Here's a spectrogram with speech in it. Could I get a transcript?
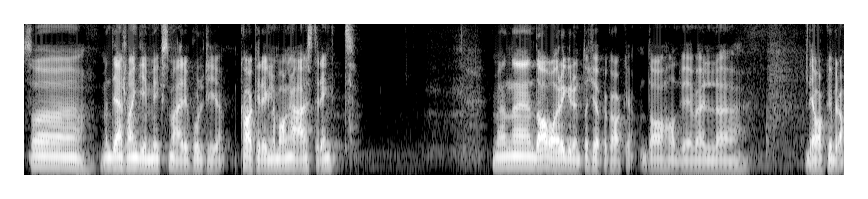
Så, men det er en sånn gimmick som er i politiet. Kakereglementet er strengt. Men eh, da var det grunn til å kjøpe kake. Da hadde vi vel eh, Det var ikke bra.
